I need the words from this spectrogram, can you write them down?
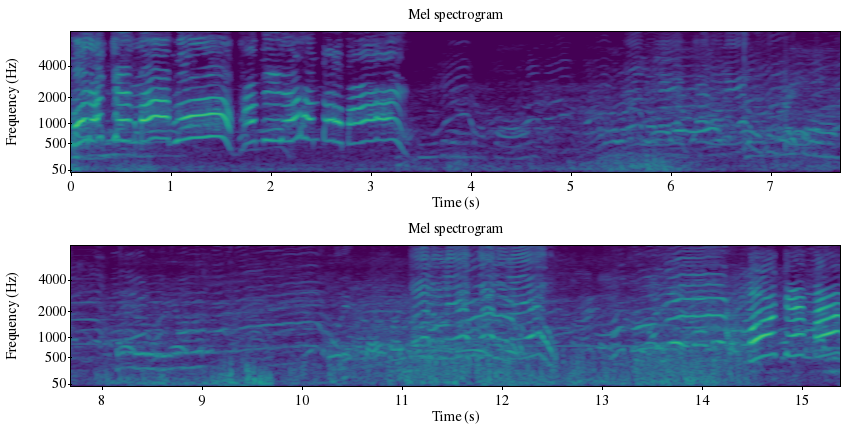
โบนัสเก่งมากลูกทำดีแล้วทำต่อไปโอ้เก่งมาก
